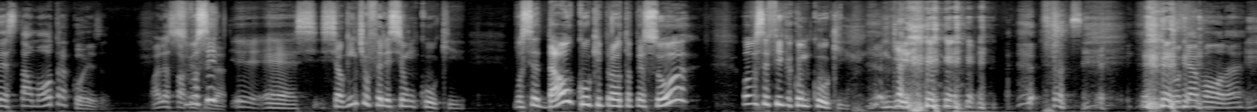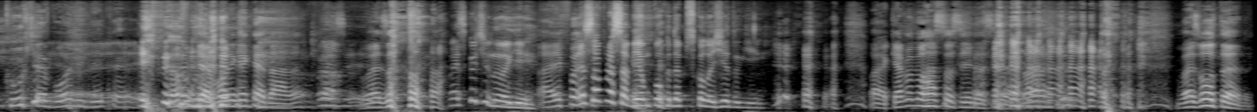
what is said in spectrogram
testar uma outra coisa. Olha só Se você. fizeram. é, se, se alguém te oferecer um cookie, você dá o cookie para outra pessoa ou você fica com o cookie? Gui? Cookie é bom, né? Cookie é bom, ninguém quer. Cookie é bom, ninguém quer dar, né? Mas, vamos lá. Mas continua, Gui. Aí foi. É só para saber um pouco da psicologia do Gui. Olha, quebra meu raciocínio assim, ó. Mas voltando.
